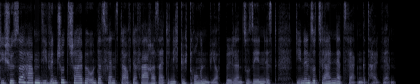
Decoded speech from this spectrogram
Die Schüsse haben die Windschutzscheibe und das Fenster auf der Fahrerseite nicht durchdrungen, wie auf Bildern zu sehen ist, die in den sozialen Netzwerken geteilt werden.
